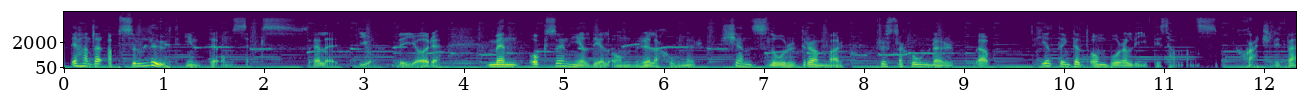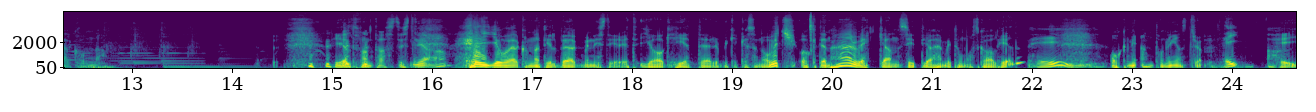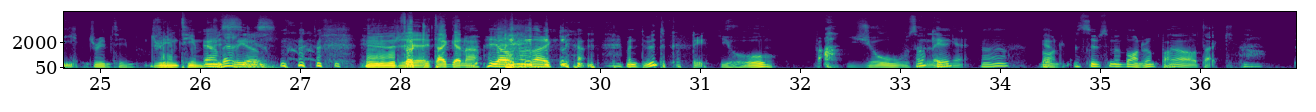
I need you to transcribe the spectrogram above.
Det handlar absolut inte om sex. Eller jo, det gör det. Men också en hel del om relationer, känslor, drömmar, frustrationer, ja, helt enkelt om våra liv tillsammans. Hjärtligt välkomna! Helt fantastiskt. Ja. Hej och välkomna till Bögministeriet. Jag heter Micke Kasanovic och den här veckan sitter jag här med Thomas Karlhed Hej! och med Anton Renström. Hej! Hej! Dream Team. Dream Team, Äntligen. precis. Hur... eh, 40-taggarna. Ja, men verkligen. Men du är inte 40? Jo. Va? Jo, sen Okej. länge. Ja. Barn, det ser ut som en barnrumpa. Ja, tack.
